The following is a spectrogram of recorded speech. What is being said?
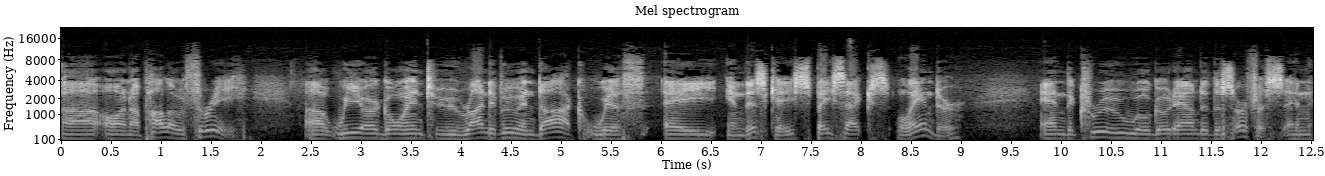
uh, on Apollo 3, uh, we are going to rendezvous and dock with a, in this case, SpaceX lander and the crew will go down to the surface. And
